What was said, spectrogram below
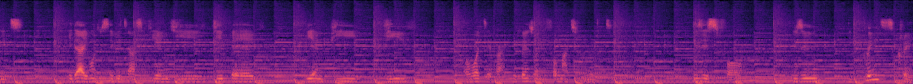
with either you want to save it as png jpeg bmp gif or whatever it depends on the format you need this is for using the print screen.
